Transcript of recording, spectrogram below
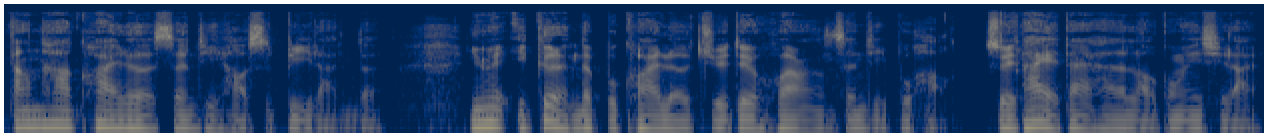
当他快乐，身体好是必然的，因为一个人的不快乐绝对会让身体不好。所以他也带他的老公一起来，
